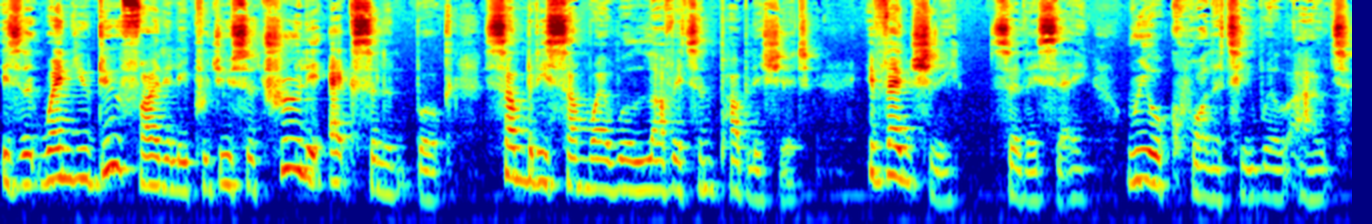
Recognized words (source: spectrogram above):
is that when you do finally produce a truly excellent book, somebody somewhere will love it and publish it. Eventually, so they say, real quality will out.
